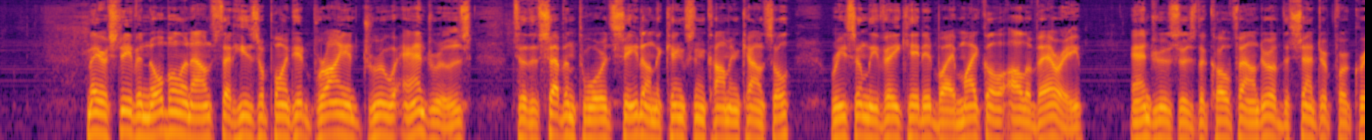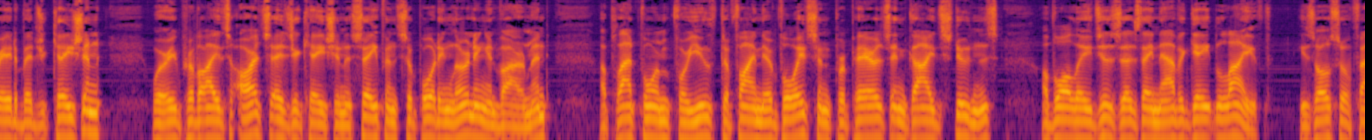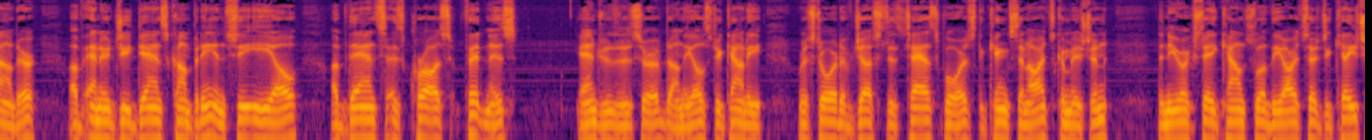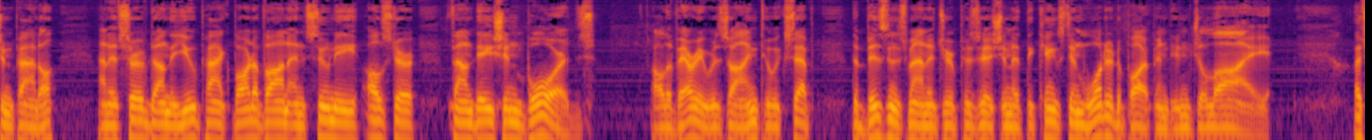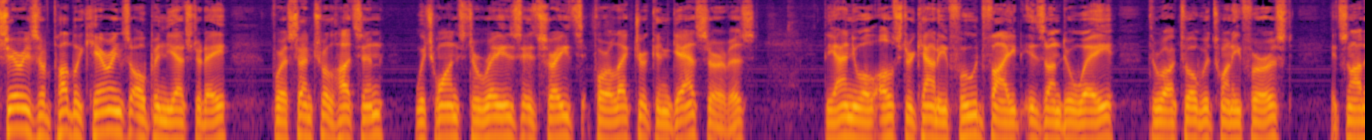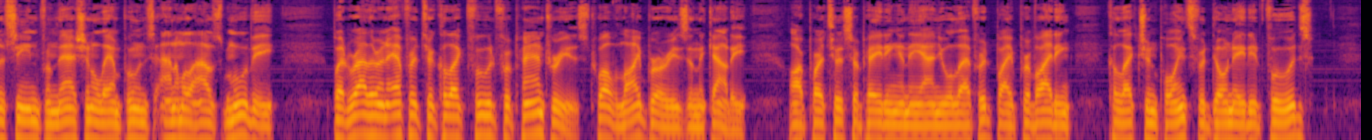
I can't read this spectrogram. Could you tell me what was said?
Mayor Stephen Noble announced that he's appointed Bryant Drew Andrews to the 7th Ward seat on the Kingston Common Council, recently vacated by Michael Oliveri. Andrews is the co founder of the Center for Creative Education, where he provides arts education, a safe and supporting learning environment, a platform for youth to find their voice, and prepares and guides students of all ages as they navigate life. He's also founder of Energy Dance Company and CEO of Dance as Cross Fitness. Andrews has served on the Ulster County Restorative Justice Task Force, the Kingston Arts Commission, the New York State Council of the Arts Education Panel, and has served on the UPAC Bardavon and SUNY Ulster Foundation boards. Oliveri resigned to accept the business manager position at the Kingston Water Department in July. A series of public hearings opened yesterday for Central Hudson which wants to raise its rates for electric and gas service. The annual Ulster County Food Fight is underway through October 21st. It's not a scene from National Lampoon's Animal House movie, but rather an effort to collect food for pantries. Twelve libraries in the county are participating in the annual effort by providing collection points for donated foods.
